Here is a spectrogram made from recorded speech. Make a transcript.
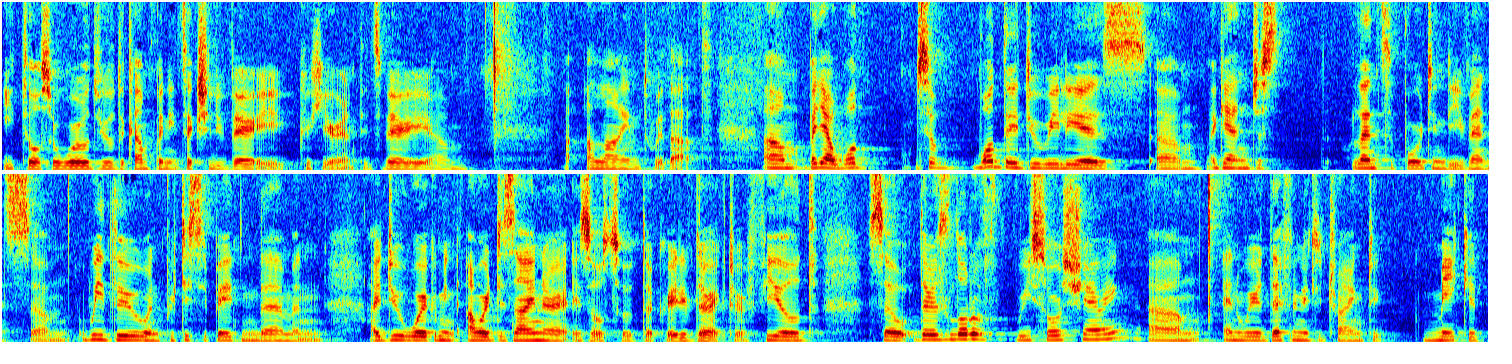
ethos or worldview of the company. It's actually very coherent. It's very um, aligned with that. Um, but yeah, what so what they do really is um, again just lend support in the events um, we do and participate in them. And I do work. I mean, our designer is also the creative director of Feeld, so there's a lot of resource sharing, um, and we're definitely trying to make it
